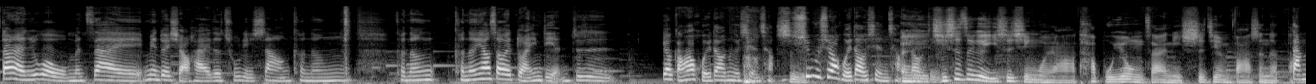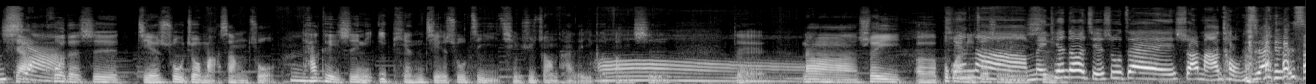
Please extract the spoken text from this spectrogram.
当然，如果我们在面对小孩的处理上，可能可能可能要稍微短一点，就是。要赶快回到那个现场，是需不需要回到现场？到底？其实这个仪式行为啊，它不用在你事件发生的当下，或者是结束就马上做，它可以是你一天结束自己情绪状态的一个方式。哦对，那所以呃，不管你做什么每天都要结束在刷马桶，这也是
